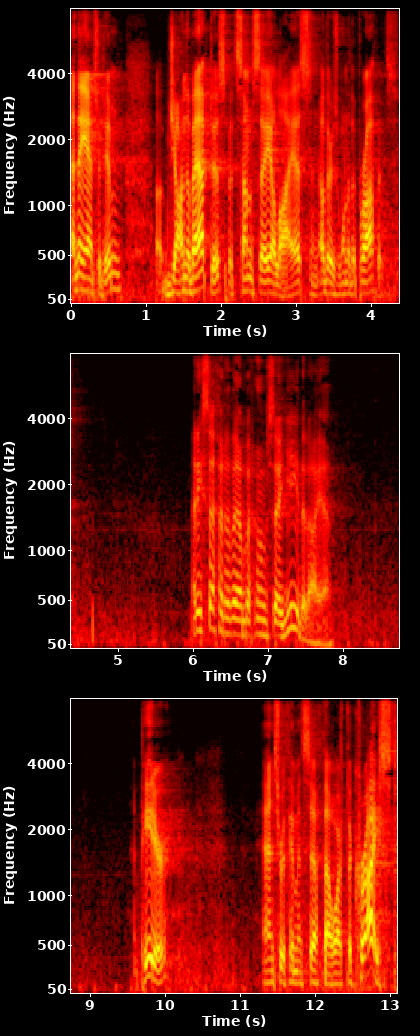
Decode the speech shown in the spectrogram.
And they answered him, John the Baptist, but some say Elias, and others one of the prophets. And he saith unto them, But whom say ye that I am? And Peter answereth him and saith, Thou art the Christ.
